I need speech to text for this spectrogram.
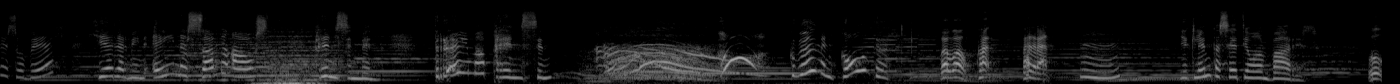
þið svo vel. Hér er mín eina sanna ást, prinsinn minn, draumaprinsinn. Ó, guð minn góður. Vá, vá, hvað, hvað er það? Mm, ég glemt að setja á hann varir. Ú,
